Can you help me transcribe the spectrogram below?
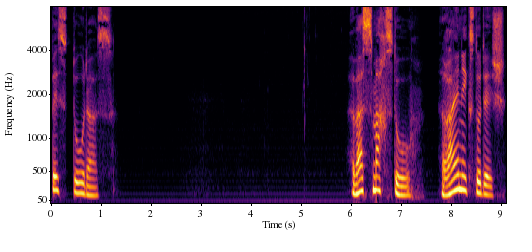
bist du das? Was machst du? Reinigst du dich?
